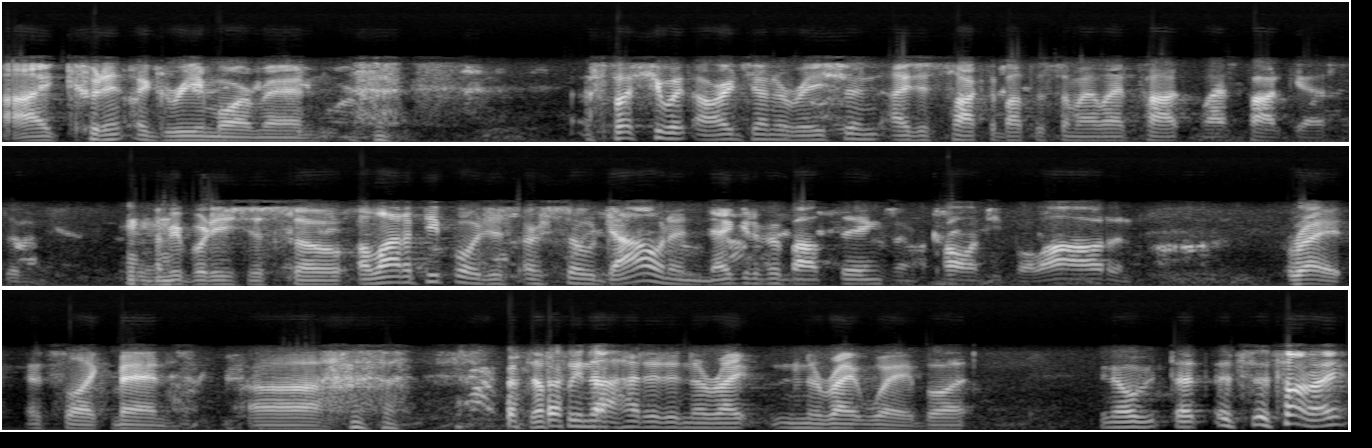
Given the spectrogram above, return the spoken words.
I couldn't agree more, man. Especially with our generation. I just talked about this on my last, pod, last podcast. And mm-hmm. everybody's just so. A lot of people are just are so down and negative about things and calling people out and. Right. It's like, man, uh, definitely not headed in the right in the right way. But you know, that it's it's all right.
